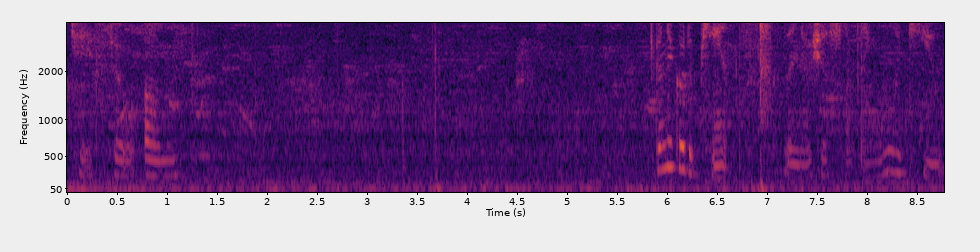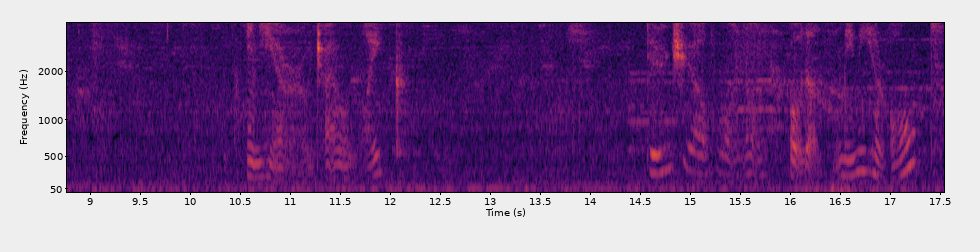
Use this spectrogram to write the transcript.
Okay, so, um. I'm gonna go to Pants, because I know she has something really cute in here, which I will like. Didn't she have one on her? Oh, that's maybe her alt?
